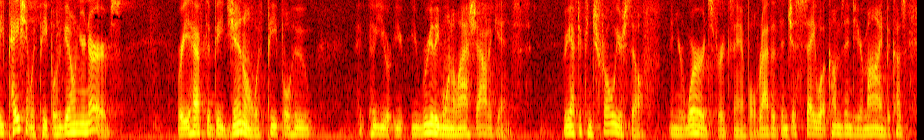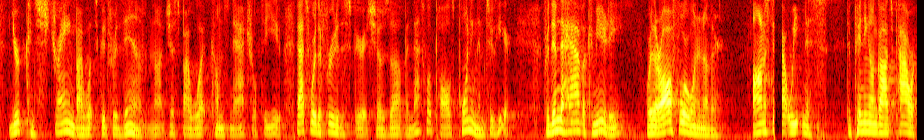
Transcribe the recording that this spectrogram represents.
Be patient with people who get on your nerves, where you have to be gentle with people who, who you, you, really want to lash out against, where you have to control yourself in your words, for example, rather than just say what comes into your mind because you're constrained by what's good for them, not just by what comes natural to you. That's where the fruit of the Spirit shows up, and that's what Paul's pointing them to here. For them to have a community where they're all for one another, honest about weakness, depending on God's power,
